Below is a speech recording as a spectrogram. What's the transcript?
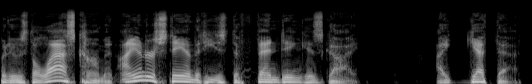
But it was the last comment. I understand that he's defending his guy. I get that.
